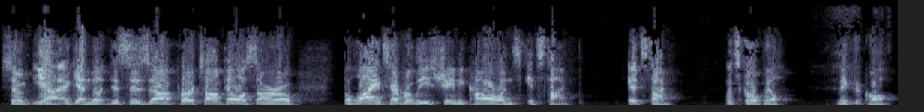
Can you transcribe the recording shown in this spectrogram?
So yeah, again, the, this is uh, per Tom Pelissero. The Lions have released Jamie Collins. It's time. It's time. Let's go, Bill. Make the call.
